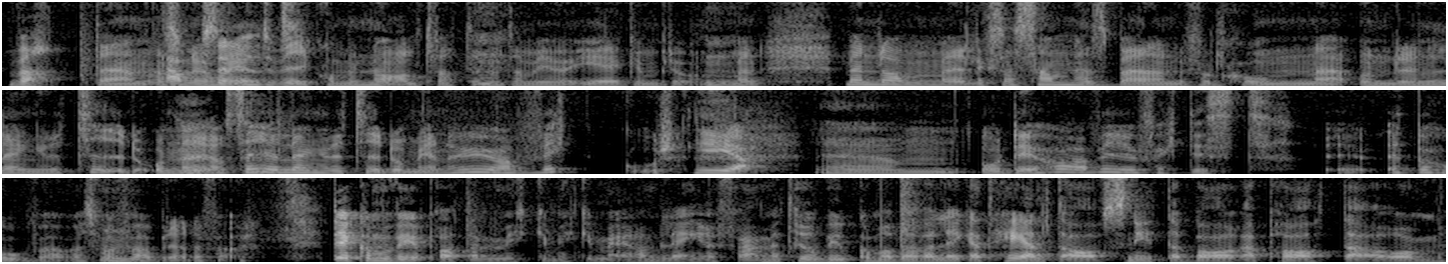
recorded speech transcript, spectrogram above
vatten? Alltså nu har ju Absolut. inte vi kommunalt vatten utan vi har egen brunn. Mm. Men, men de liksom samhällsbärande funktionerna under en längre tid. Och när Mm, jag säger längre tid då menar ju jag veckor. Ja. Ehm, och det har vi ju faktiskt eh, ett behov av att vara Mm. förberedda för. Det kommer vi att prata mycket, mycket mer om längre fram. Jag tror vi kommer behöva lägga ett helt avsnitt där bara prata om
